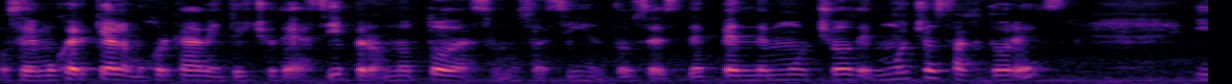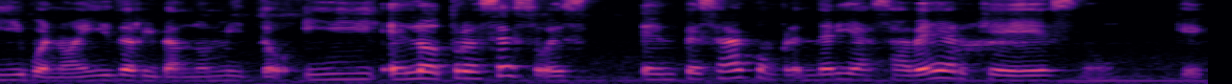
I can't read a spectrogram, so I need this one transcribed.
o sea, hay mujer que a lo mejor cada 28 días sí, pero no todas somos así. Entonces, depende mucho de muchos factores y bueno, ahí derribando un mito. Y el otro es eso, es empezar a comprender y a saber qué es, ¿no? Que,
